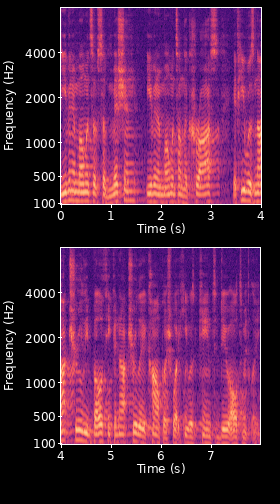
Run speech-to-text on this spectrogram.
Even in moments of submission, even in moments on the cross, if he was not truly both, he could not truly accomplish what he was, came to do ultimately.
